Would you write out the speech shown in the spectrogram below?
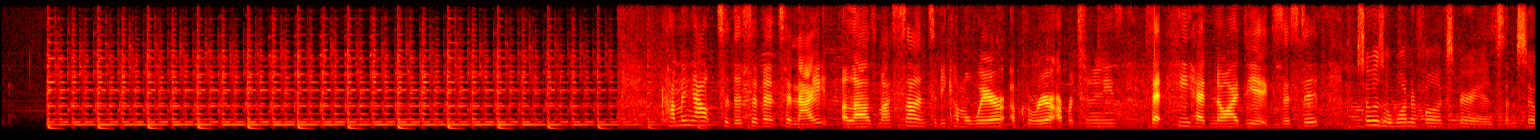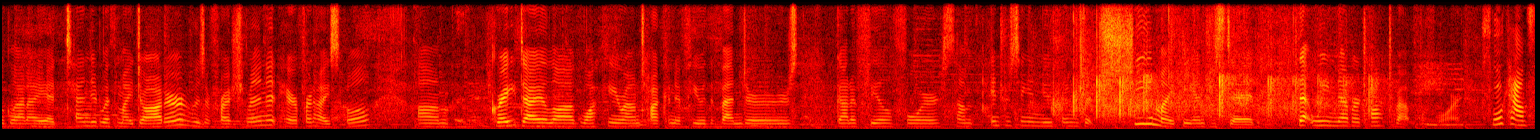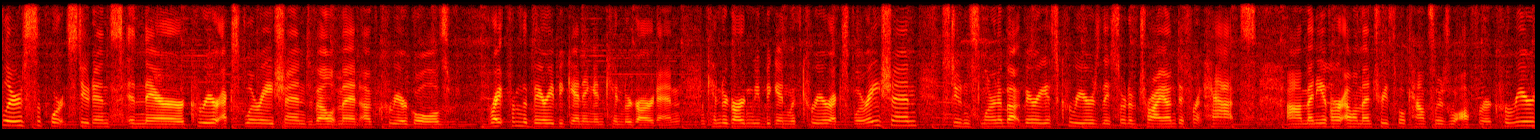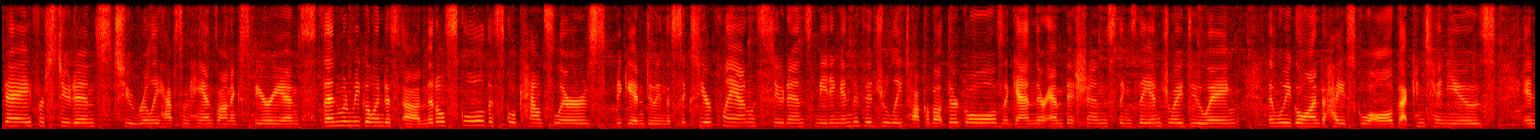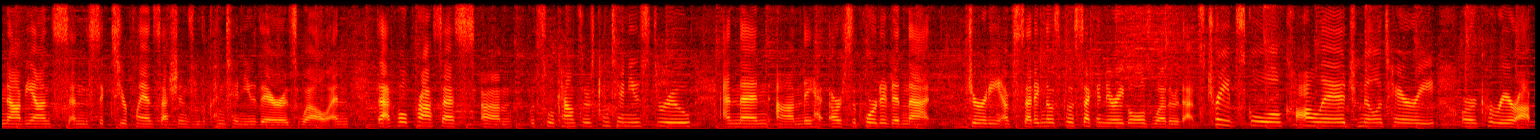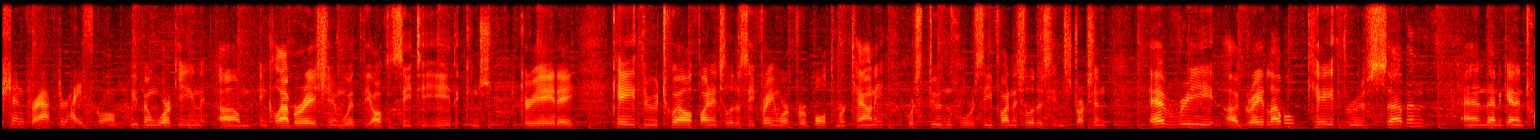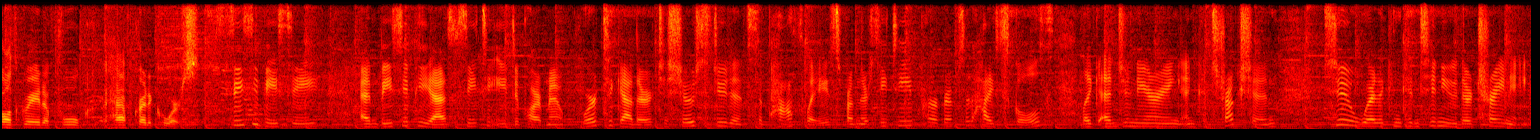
Coming out to this event tonight allows my son to become aware of career opportunities that he had no idea existed. So it was a wonderful experience. I'm so glad I attended with my daughter, who's a freshman at Hereford High School. Um, great dialogue, walking around talking to a few of the vendors, got a feel for some interesting and new things that she might be interested that we never talked about before. School counselors support students in their career exploration, development of career goals, right from the very beginning in kindergarten. In kindergarten we begin with career exploration. Students learn about various careers. They sort of try on different hats. Uh, many of our elementary school counselors will offer a career day for students to really have some hands-on experience. Then when we go into uh, middle school, the school counselors begin doing the six-year plan with students, meeting individually, talk about their goals, again, their ambitions, things they enjoy doing. Then when we go on to high school, all of that continues in Naviance and the six-year plan sessions will continue there as well. And that whole process um, with school counselors continues through and then um, they are supported in that journey of setting those post-secondary goals, whether that's trade school, college, military, or a career option for after high school. We've been working um, in collaboration with the Office of CTE to create a K through 12 financial literacy framework for Baltimore County, where students will receive financial literacy instruction every uh, grade level, K through 7, and then again in 12th grade, a full half credit course. CCBC and BCPS CTE department work together to show students the pathways from their CTE programs at high schools, like engineering and construction, to where they can continue their training,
